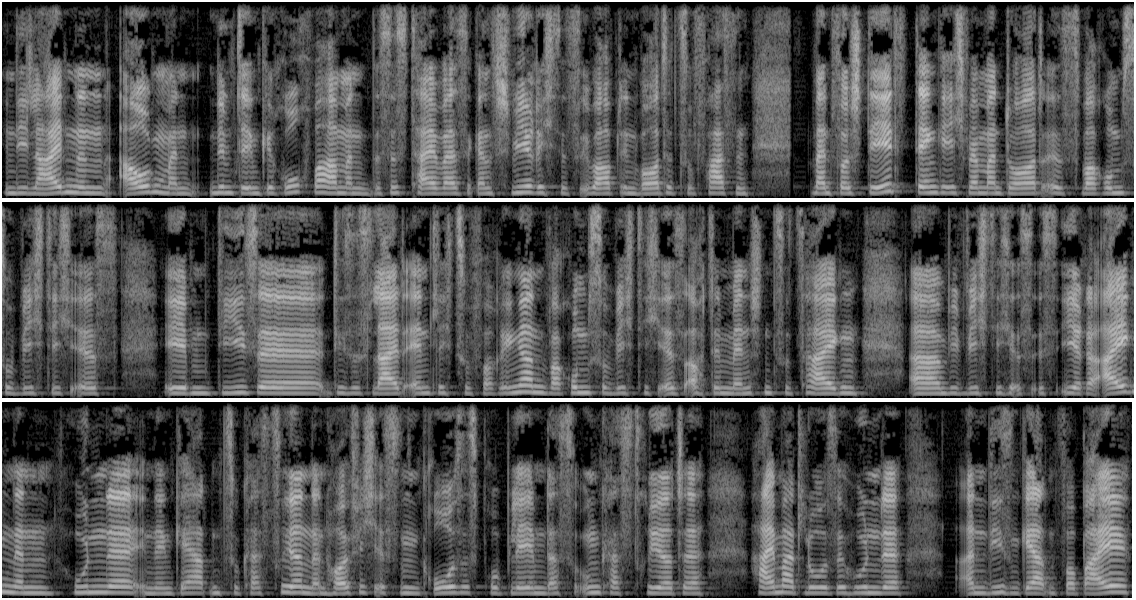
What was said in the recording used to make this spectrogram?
in die leidenden Augen, man nimmt den Geruch wahr. Man, das ist teilweise ganz schwierig, das überhaupt in Worte zu fassen. Man versteht, denke ich, wenn man dort ist, warum es so wichtig ist, eben diese, dieses Leid endlich zu verringern, warum es so wichtig ist, auch den Menschen zu zeigen, äh, wie wichtig es ist, ihre eigenen Hunde in den Gärten zu kastrieren. Denn häufig ist ein großes Problem, dass unkastrierte, heimatlose Hunde an diesen Gärten vorbei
